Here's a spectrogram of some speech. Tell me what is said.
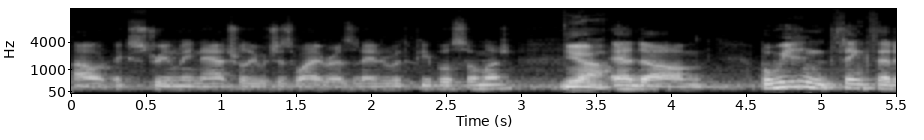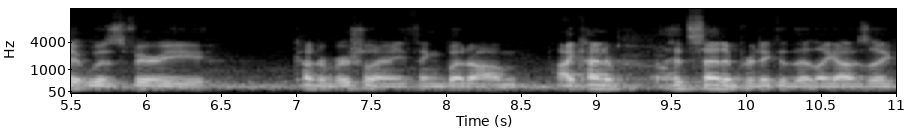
out extremely naturally, which is why it resonated with people so much. yeah, And um, but we didn't think that it was very controversial or anything. But um, I kind of had said and predicted that like I was like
